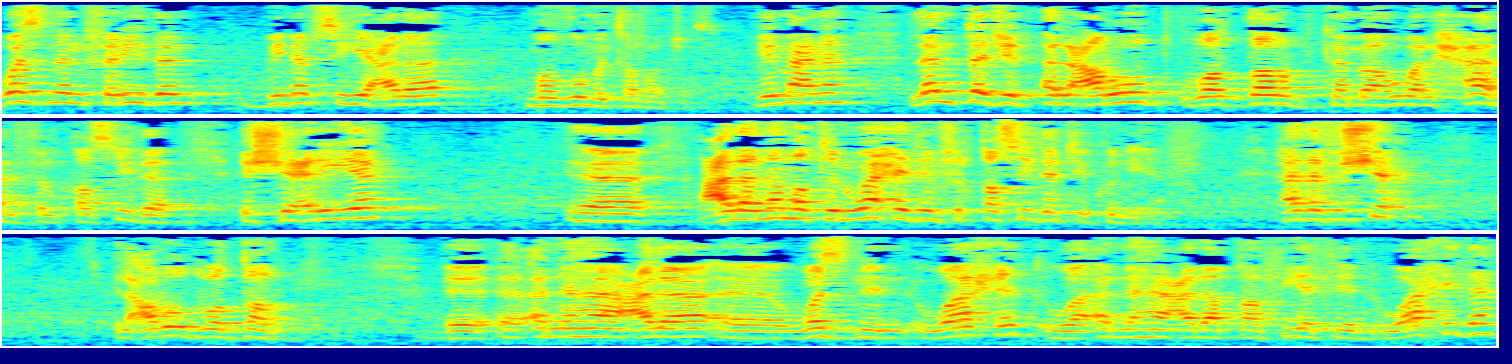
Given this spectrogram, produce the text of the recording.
وزنا فريدا بنفسه على منظومة الرجز بمعنى لن تجد العروض والضرب كما هو الحال في القصيدة الشعرية آه، على نمط واحد في القصيدة كلها. هذا في الشعر العروض والضرب آه، أنها على آه، وزن واحد وأنها على قافية واحدة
